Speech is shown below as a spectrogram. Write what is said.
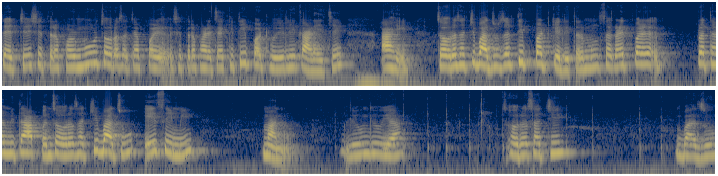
त्याचे क्षेत्रफळ मूळ चौरसाच्या प क्षेत्रफळाच्या किती पट होईल हे काढायचे आहे. चौरसाची बाजू जर तिप्पट केली तर मग सगळ्यात प प्रथम इथं आपण चौरसाची बाजू ए सेमी मानू. लिहून घेऊया. चौरसाची बाजू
